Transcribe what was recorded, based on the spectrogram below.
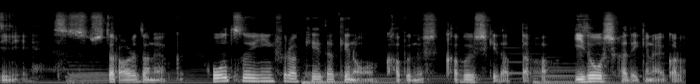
いいね。そそしたらあれだね。交通インフラ系だけの株主株式だったら移動しかできないから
